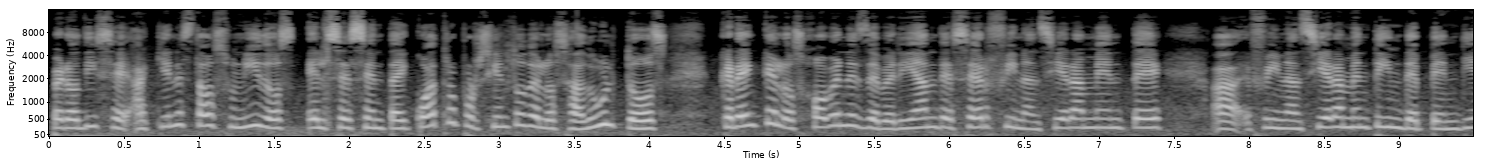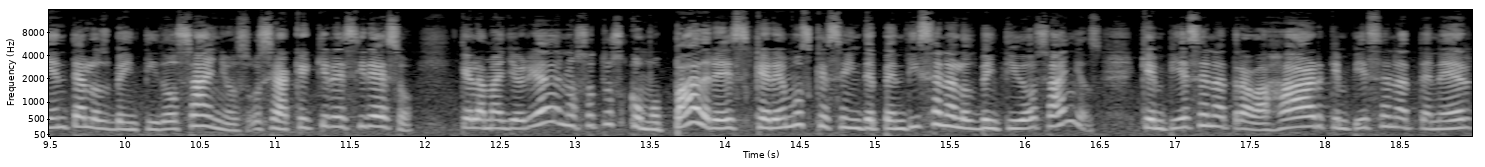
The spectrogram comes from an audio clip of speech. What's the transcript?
Pero dice, aquí en Estados Unidos el 64% de los adultos creen que los jóvenes deberían de ser financieramente uh, financieramente independiente a los 22 años. O sea, ¿qué quiere decir eso? Que la mayoría de nosotros como padres queremos que se independicen a los 22 años, que empiecen a trabajar, que empiecen a tener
